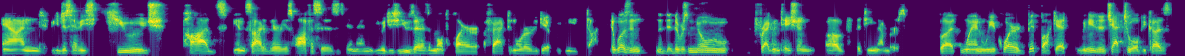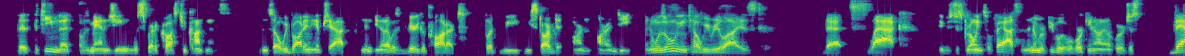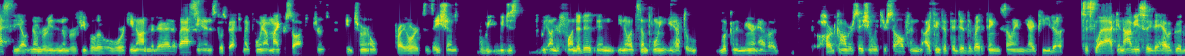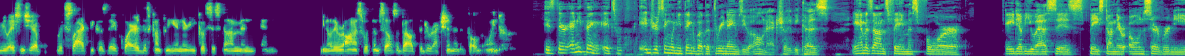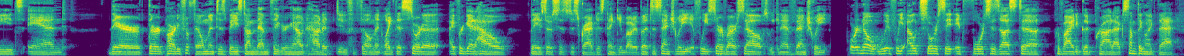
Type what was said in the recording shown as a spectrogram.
And you just have these huge pods inside of various offices. And then you would just use it as a multiplier effect in order to get what you need done. It wasn't, there was no fragmentation of the team members. But when we acquired Bitbucket, we needed a chat tool because the, the team that I was managing was spread across two continents. And so we brought in HipChat and, you know, that was a very good product, but we, we starved it on R&D. And it was only until we realized that Slack, it was just growing so fast and the number of people that were working on it were just vastly outnumbering the number of people that were working on it at Atlassian. And this goes back to my point on Microsoft in terms of internal prioritization. We, we just, we underfunded it. And, you know, at some point you have to look in the mirror and have a hard conversation with yourself. And I think that they did the right thing selling the IP to to Slack. And obviously they have a good relationship with Slack because they acquired this company in their ecosystem and, and, you know, they were honest with themselves about the direction that it's all going. Is there anything, it's interesting when you think about the three names you own actually, because Amazon's famous for AWS is based on their own server needs and their third party fulfillment is based on them figuring out how to do fulfillment. Like this sort of, I forget how Bezos is described as thinking about it, but it's essentially if we serve ourselves, we can eventually, or no, if we outsource it, it forces us to provide a good product, something like that.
